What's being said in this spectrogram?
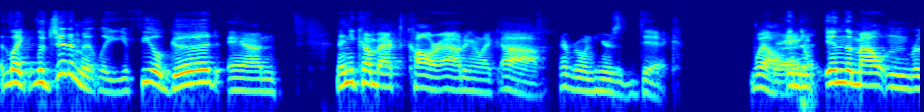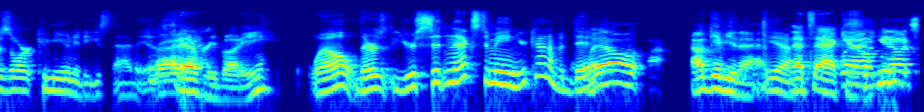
And like legitimately you feel good and then you come back to colorado and you're like ah everyone here's a dick. Well in the in the mountain resort communities that is. Right. Everybody. well there's you're sitting next to me and you're kind of a dick. Well, I'll give you that. Yeah. That's accurate. Well, you know, it's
